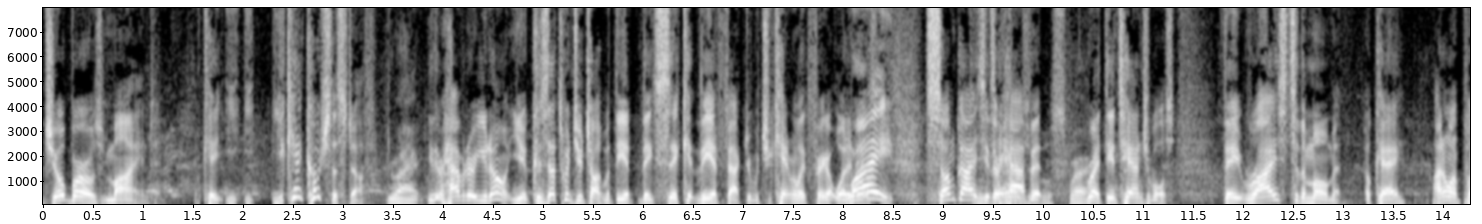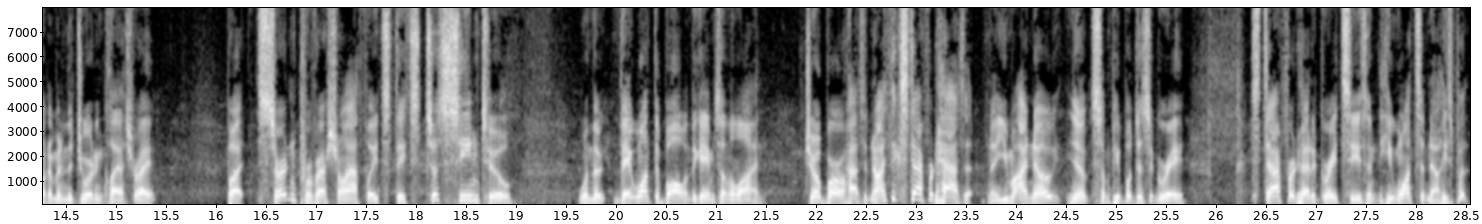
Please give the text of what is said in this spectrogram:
Joe Burrow's mind. Okay, you, you- can't coach this stuff. Right. Either have it or you don't. Because that's what you talk about. The it- they say the it factor, which you can't really figure out what it is. Right. Some guys either have it. Intangibles, right. the intangibles. They rise to the moment. Okay. I don't want to put them in the Jordan class, right? But certain professional athletes, they just seem to, when the, they want the ball when the game's on the line. Joe Burrow has it. Now I think Stafford has it. Now you, I know, you know, some people disagree. Stafford had a great season. He wants it now. He's put.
